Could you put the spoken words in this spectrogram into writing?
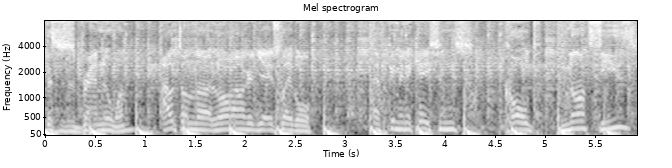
This is his brand new one, out on uh, Laurent Garnier's label F Communications, called Nazis.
